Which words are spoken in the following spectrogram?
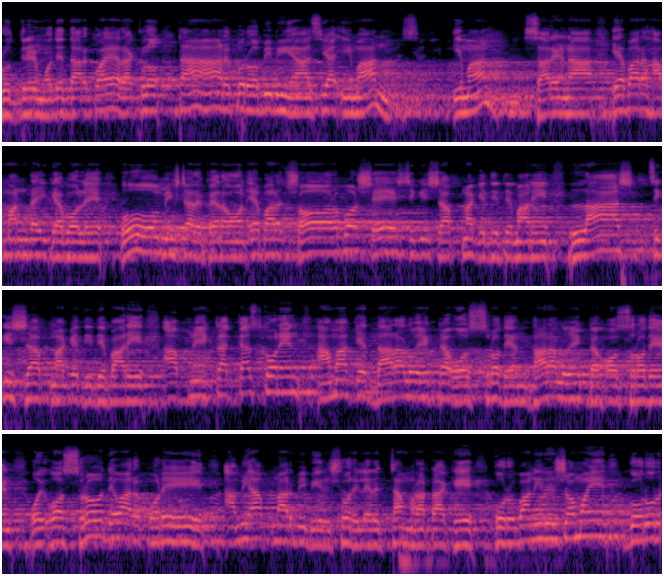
রুদ্রের মধ্যে দাঁড় করায় রাখল। তারপর বিবি আসিয়া ইমান ইমান সারে না। এবার হামান্ডাইকে বলে, ও মিস্টার ফেরাউন, এবার সর্বশেষ চিকিৎসা আপনাকে দিতে পারি, লাশ চিকিৎসা আপনাকে দিতে পারি। আপনি একটা কাজ করেন, আমাকে দাঁড়াল একটা অস্ত্র দেন দাঁড়াল একটা অস্ত্র দেন। ওই অস্ত্র দেওয়ার পরে আমি আপনার বিবির শরীরের চামড়াটাকে কোরবানির সময়ে গরুর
